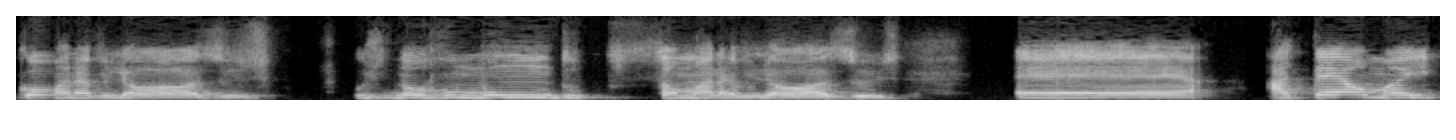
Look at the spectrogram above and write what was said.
maravilhosos, os Novo Mundo são maravilhosos, é, a Thelma e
